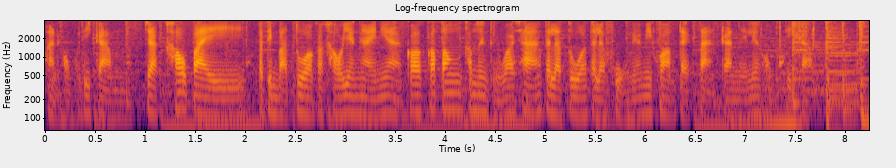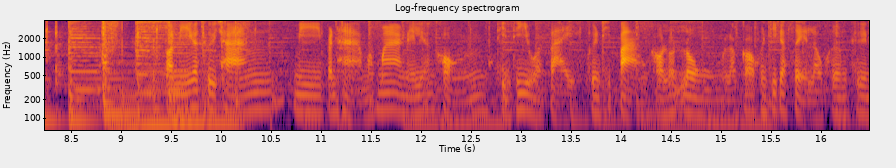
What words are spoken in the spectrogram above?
ผันของพฤติกรรม จะเข้าไปปฏิบัติตัวกับเขายังไงเนี่ยก็ก็ต้องคำนึงถึงว่าช้างแต่ละตัวแต่ละฝูงเนี่ยมีความแตกต่างกันในเรื่องของพฤติกรรม ตอนนี้ก็คือช้างมีปัญหามาก ๆ ในเรื่องของถิ่นที่อยู่อาศัย พื้นที่ป่าของเขาลดลง แล้วก็พื้นที่เกษตรเราเพิ่มขึ้น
